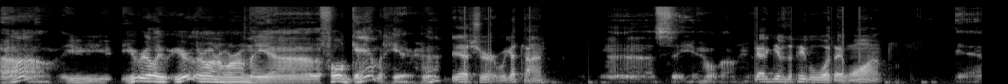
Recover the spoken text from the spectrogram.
Oh, you you really you're really want to run the uh, the full gamut here, huh? Yeah, sure. We got time. Uh, let's see here. Hold on. Got to give the people what they want. Yeah.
